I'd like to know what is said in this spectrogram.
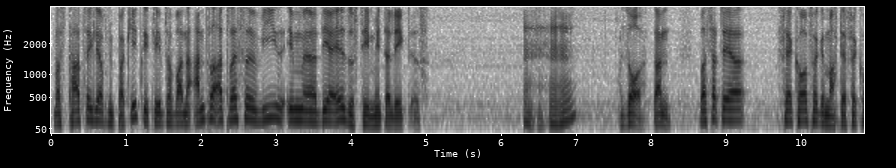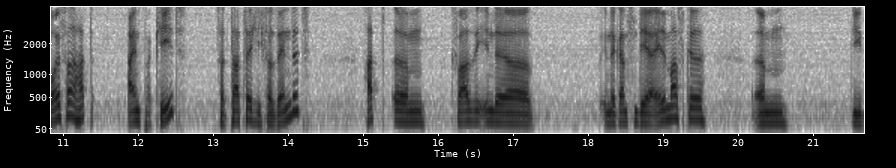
was tatsächlich auf dem Paket geklebt war, war eine andere Adresse, wie im äh, DHL-System hinterlegt ist. So, dann, was hat der Verkäufer gemacht? Der Verkäufer hat ein Paket tatsächlich versendet, hat ähm, quasi in der in der ganzen DHL-Maske ähm, die,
